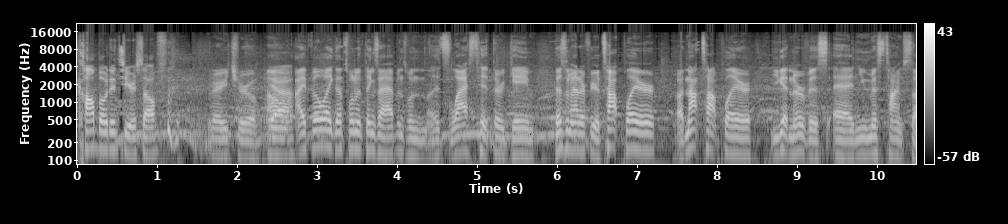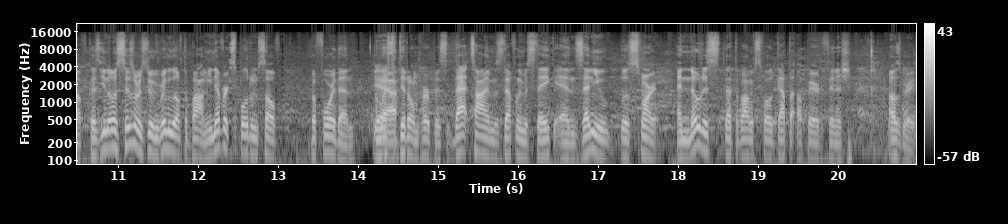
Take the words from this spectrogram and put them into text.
comboed into yourself. Very true. Yeah. Um, I feel like that's one of the things that happens when it's last hit third game. Doesn't matter if you're a top player, uh, not top player, you get nervous and you miss time stuff. Because you know Scizor is doing really well off the bomb. He never exploded himself before then, unless Yeah. he did it on purpose. That time is definitely a mistake, and Zenyou was smart and noticed that the bomb explode got the up air to finish. That was great.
